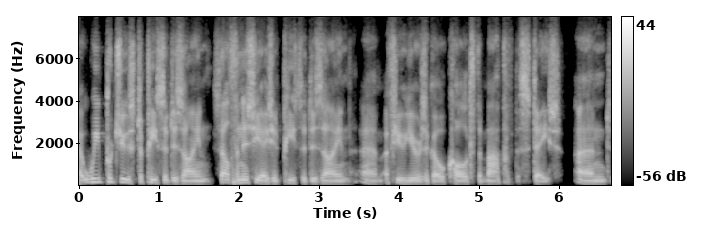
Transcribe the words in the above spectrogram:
Uh, we produced a piece of design, self initiated piece of design, um, a few years ago called The Map of the State. And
